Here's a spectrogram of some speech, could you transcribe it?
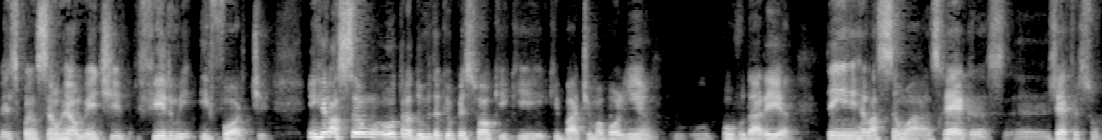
A expansão realmente firme e forte. Em relação, outra dúvida que o pessoal que, que, que bate uma bolinha, o povo da areia, tem em relação às regras, eh, Jefferson,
